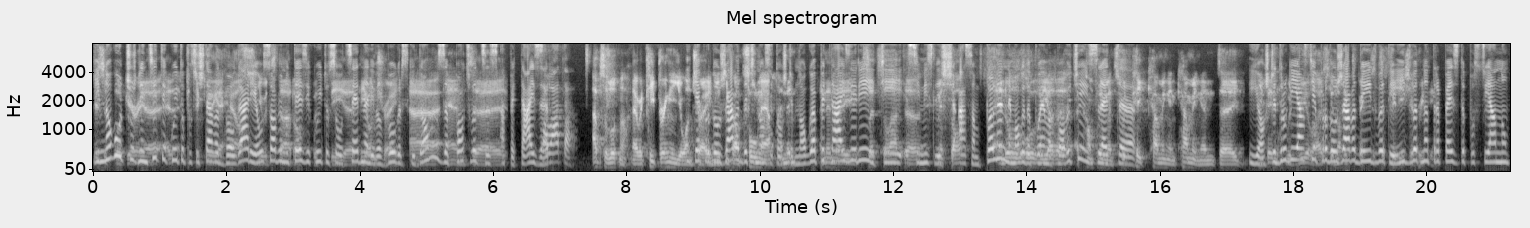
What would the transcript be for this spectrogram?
И много от чужденците, които посещават България, особено тези, които са отседнали в български дом, започват с апетайзер. Абсолютно. И те продължават да ти носят още много апетайзери и ти си мислиш, аз съм пълен, не мога да поема повече и след... Uh, и още други ястия продължават да идват и идват на трапезата постоянно,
